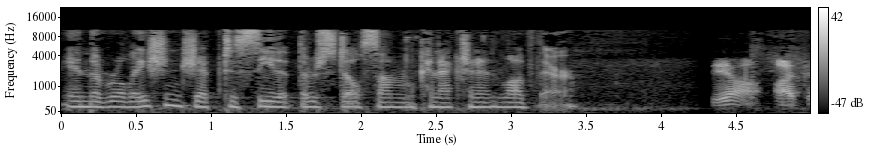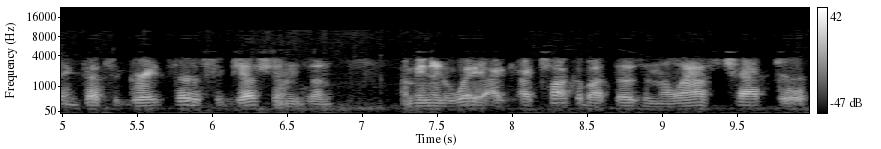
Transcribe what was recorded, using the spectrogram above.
in the relationship to see that there's still some connection and love there. Yeah, I think that's a great set of suggestions. And I mean, in a way, I, I talk about those in the last chapter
